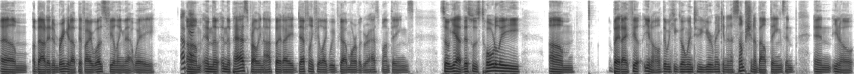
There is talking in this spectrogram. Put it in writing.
um, about it and bring it up if I was feeling that way. Okay. Um, in the in the past, probably not, but I definitely feel like we've got more of a grasp on things. So yeah, this was totally um, but I feel you know that we could go into you're making an assumption about things and and you know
